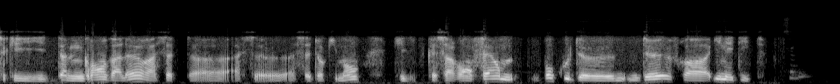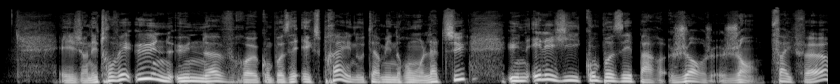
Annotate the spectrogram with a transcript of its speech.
ce qui donne une grande valeur à cette euh, à ce à ce document qui que ça renferme beaucoup de d'œuvres euh, inédites. Et j'en ai trouvé une, une œuvre composée exprès, et nous terminerons là-dessus. Une élégie composée par Georges Jean Pfeiffer,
